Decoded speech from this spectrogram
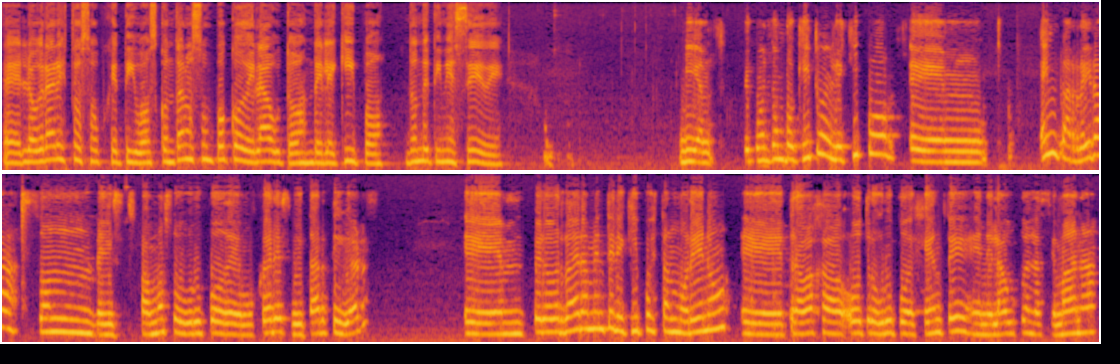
eh, lograr estos objetivos. Contanos un poco del auto, del equipo, dónde tiene sede. Bien, te cuento un poquito. El equipo em, en carrera son del famoso grupo de mujeres Vitar Tigers eh, pero verdaderamente el equipo es tan moreno, eh, trabaja otro grupo de gente en el auto en la semana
